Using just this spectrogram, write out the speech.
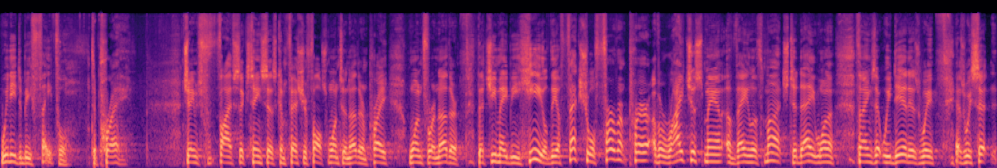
We need to be faithful to pray. James 5:16 says, "Confess your faults one to another and pray one for another, that ye may be healed. The effectual fervent prayer of a righteous man availeth much." Today, one of the things that we did is we, as we sit,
